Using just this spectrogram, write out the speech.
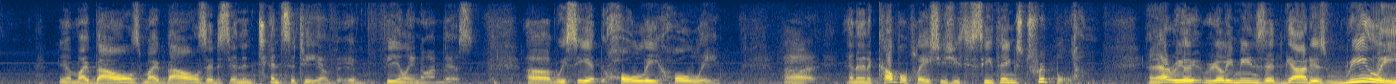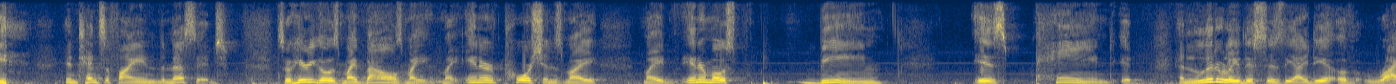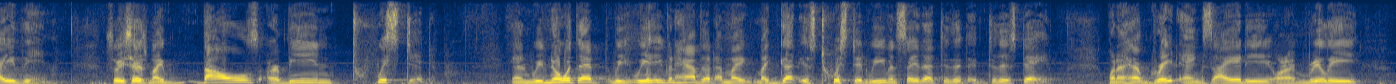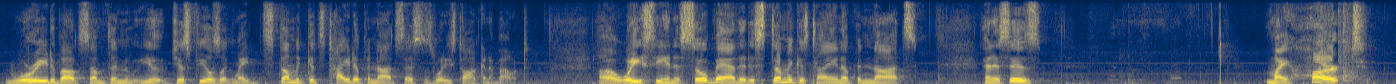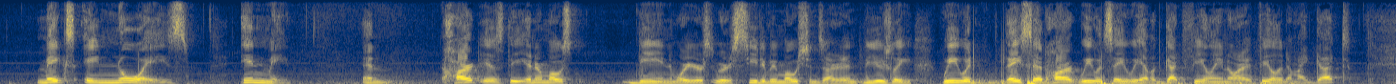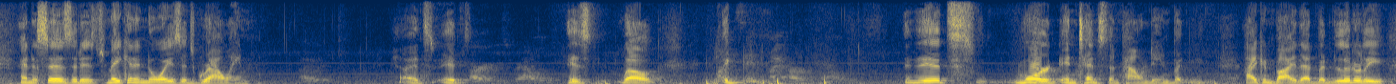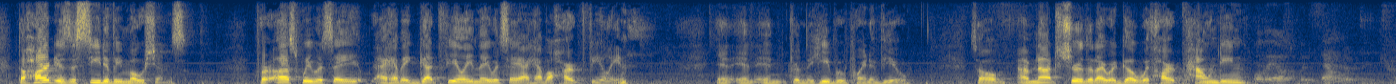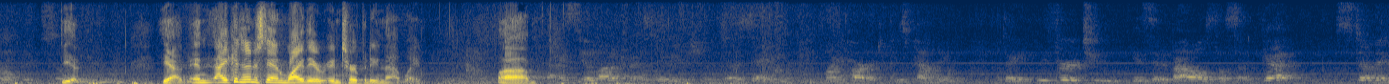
you know, my bowels, my bowels, it's an intensity of, of feeling on this. Uh, we see it holy, holy. Uh, and in a couple places, you see things tripled. And that really, really means that God is really intensifying the message. So here he goes my bowels, my, my inner portions, my, my innermost being is pained. It, and literally, this is the idea of writhing. So he says, My bowels are being twisted. And we know what that, we, we even have that. My, my gut is twisted. We even say that to, the, to this day when I have great anxiety or I'm really worried about something, you know, it just feels like my stomach gets tied up in knots. This is what he's talking about. Uh, what he's seeing is so bad that his stomach is tying up in knots. And it says, My heart makes a noise in me. And heart is the innermost being where your, where your seat of emotions are. And usually we would, they said heart, we would say we have a gut feeling or I feel it in my gut. And it says that it's making a noise, it's growling. It's, it is, well, it, it's more intense than pounding, but I can buy that. But literally, the heart is the seat of emotions. For us, we would say, I have a gut feeling. They would say, I have a heart feeling. in, in, in, from the Hebrew point of view. So I'm not sure that I would go with heart pounding. Well, they also put sound of the trumpet. So. Yeah, yeah, and I can understand why they're interpreting that way. Uh, I see a lot of translations as saying, "My heart is pounding." They refer to instead of bowels, they'll say gut, stomach,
